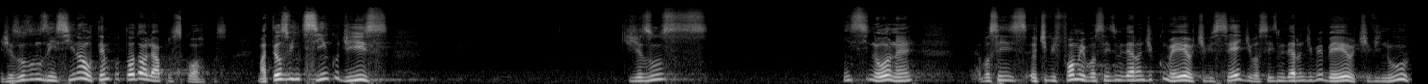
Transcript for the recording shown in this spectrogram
Jesus nos ensina o tempo todo a olhar para os corpos. Mateus 25 diz que Jesus ensinou, né? Vocês, eu tive fome, vocês me deram de comer, eu tive sede, vocês me deram de beber, eu tive nu,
